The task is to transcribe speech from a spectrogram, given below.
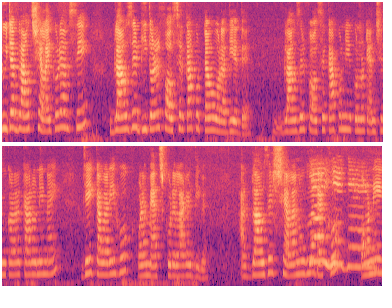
দুইটা ব্লাউজ সেলাই করে আনছি। ব্লাউজের ভিতরের ফলসের কাপড়টাও ওরা দিয়ে দেয়। ব্লাউজের ফলসের কাপড় নিয়ে কোনো টেনশন করার কারণে নাই। যেই কালারই হোক ওরা ম্যাচ করে লাগাই দিবে। আর ব্লাউজের সেলানোগুলো দেখো অনেক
